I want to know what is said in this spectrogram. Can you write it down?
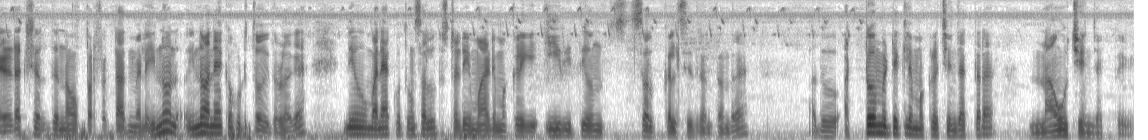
ಎರಡು ಅಕ್ಷರದ ನಾವು ಪರ್ಫೆಕ್ಟ್ ಆದಮೇಲೆ ಇನ್ನೂ ಇನ್ನೂ ಅನೇಕ ಹುಡ್ತಾವೆ ಇದ್ರೊಳಗೆ ನೀವು ಮನ್ಯಾಗ ಕೂತ್ಕೊಂಡು ಸ್ವಲ್ಪ ಸ್ಟಡಿ ಮಾಡಿ ಮಕ್ಕಳಿಗೆ ಈ ರೀತಿ ಒಂದು ಸ್ವಲ್ಪ ಕಲಿಸಿದ್ರಿ ಅಂತಂದರೆ ಅದು ಆಟೋಮೆಟಿಕ್ಲಿ ಮಕ್ಕಳು ಚೇಂಜ್ ಆಗ್ತಾರೆ, ನಾವು ಚೇಂಜ್ ಆಗ್ತೀವಿ.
